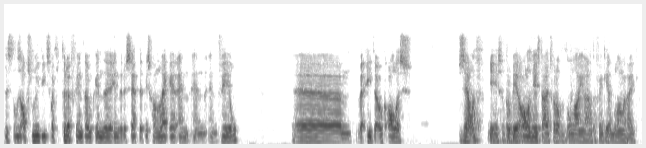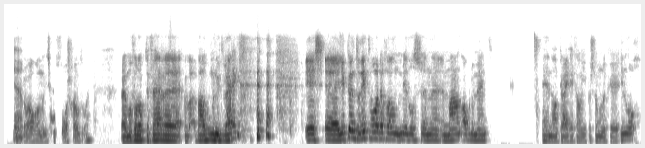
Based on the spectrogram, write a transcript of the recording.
dus dat is absoluut iets wat je terugvindt ook in de, in de recepten. Het is gewoon lekker en, en, en veel. Uh, we eten ook alles zelf eerst. We proberen alles eerst uit voordat het online gaat. Dat vind ik heel belangrijk. Ja. Ik wil wel gewoon iets goed voorschotelen. Uh, maar voordat ik te ver uh, wou hoe minuut werkt, is uh, je kunt lid worden gewoon middels een, een maandabonnement. En dan krijg je gewoon je persoonlijke inlog.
